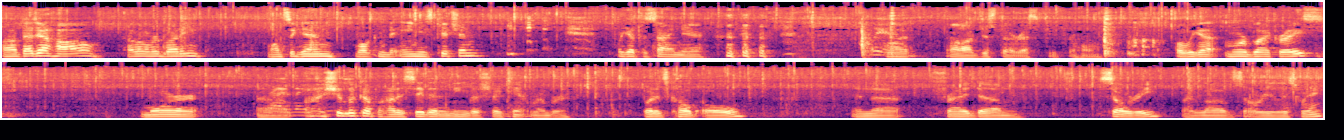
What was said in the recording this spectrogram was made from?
Uh, 大家好. Hello, everybody. Once again, welcome to Amy's Kitchen. we got the sign there. Where? What? Oh, just a recipe for home. Oh, we got more black rice. More. Uh, Fried oh, I veggies. should look up how to say that in English. I can't remember. But it's called O. And the fried um, celery. I love celery this way.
